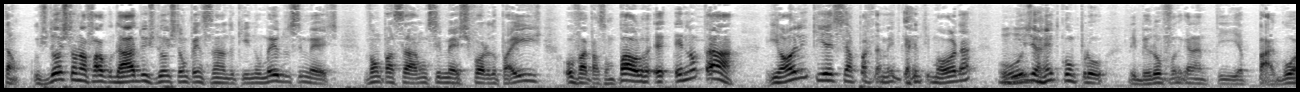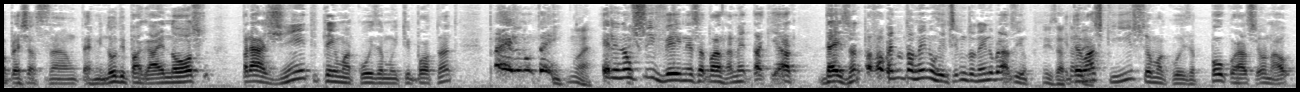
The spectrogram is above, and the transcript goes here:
Então, os dois estão na faculdade, os dois estão pensando que no meio do semestre vão passar um semestre fora do país, ou vai para São Paulo. Ele não está. E olha que esse apartamento que a gente mora, hoje a gente comprou, liberou o fundo de garantia, pagou a prestação, terminou de pagar, é nosso. Para a gente tem uma coisa muito importante, para ele não tem. Não é. Ele não se vê nesse apartamento daqui a 10 anos, provavelmente não estão nem no Rio, de Janeiro, não estão nem no Brasil. Exatamente. Então eu acho que isso é uma coisa pouco racional,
